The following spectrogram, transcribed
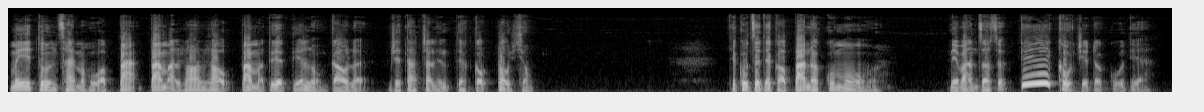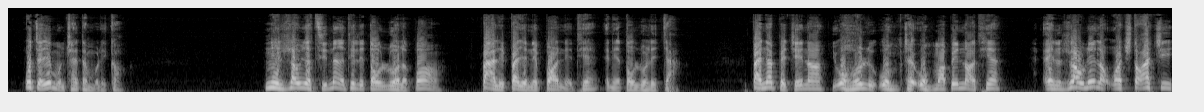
mấy tuần xài mà hụa ba ba mà lo lậu ba mà tươi tiếng lộn cao lợi chỉ ta trả lên tiếng cậu trâu xong thì cũng chỉ có ba đó cũng mồ nếu bạn giao sợ tí khẩu chế đó cũng đi chả chỉ muốn chạy tao một lý cậu nè lâu giờ chỉ năng thì lấy tàu luôn là bao ba lý ba giờ nè bao nè thế anh nè tàu luôn lấy trả ba nhá bị chế nó yêu hồ lử ôm chạy ôm mà bên nọ thế anh lâu nè là watch tao chi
